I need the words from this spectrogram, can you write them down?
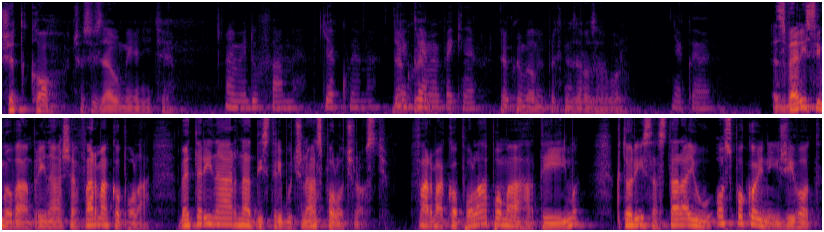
všetko, čo si zaumienite. Aj my dúfame. Ďakujeme. Ďakujem. Ďakujeme pekne. Ďakujem veľmi pekne za rozhovor. Ďakujeme. Z Verisimo vám prináša Farmakopola, veterinárna distribučná spoločnosť. Farmakopola pomáha tým, ktorí sa starajú o spokojný život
